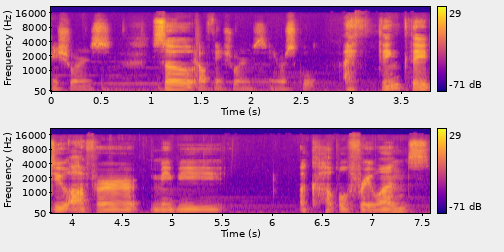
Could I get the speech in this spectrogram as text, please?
insurance So health insurance in your school I think they do offer maybe a couple free ones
